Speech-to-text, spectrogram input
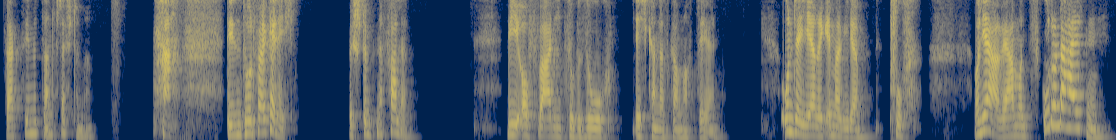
sagt sie mit sanfter Stimme. Ha, diesen Tonfall kenne ich. Bestimmt eine Falle. Wie oft war die zu Besuch? Ich kann das kaum noch zählen. Unterjährig immer wieder. Puh. Und ja, wir haben uns gut unterhalten.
